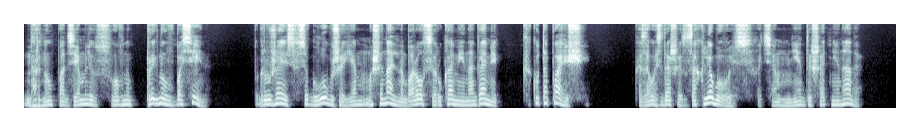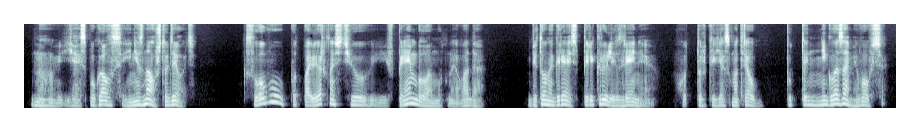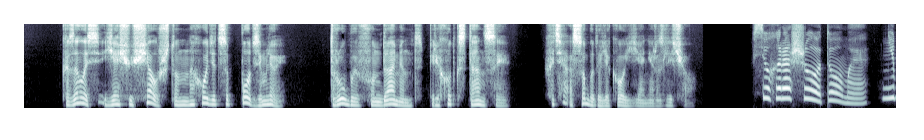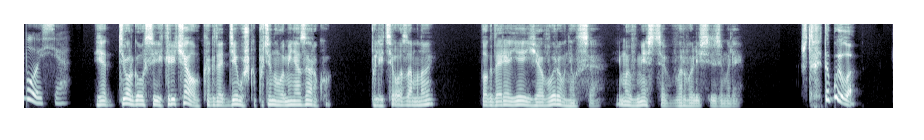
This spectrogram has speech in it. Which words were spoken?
Нырнул под землю, словно прыгнул в бассейн. Погружаясь все глубже, я машинально боролся руками и ногами, как утопающий. Казалось, даже захлебываюсь, хотя мне дышать не надо. Но я испугался и не знал, что делать. К слову, под поверхностью и впрямь была мутная вода. Бетон и грязь перекрыли зрение. Вот только я смотрел будто не глазами вовсе. Казалось, я ощущал, что находится под землей. Трубы, фундамент, переход к станции. Хотя особо далеко я не различал. Все хорошо, Тома, не бойся. Я дергался и кричал, когда девушка потянула меня за руку. Полетела за мной. Благодаря ей я выровнялся, и мы вместе вырвались из земли. Что это было?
